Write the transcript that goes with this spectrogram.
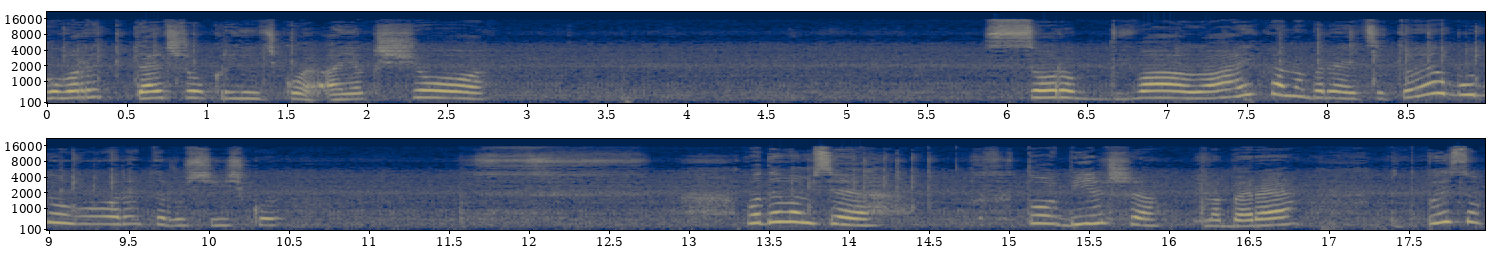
говорити далі українською. А якщо 42 лайка набереться, то я буду говорити російською. Подивимося, хто більше набере підписок.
